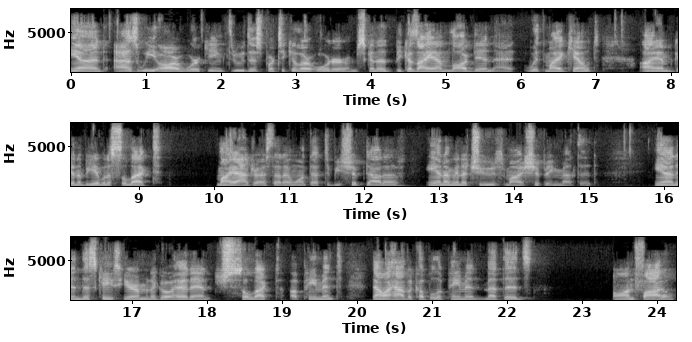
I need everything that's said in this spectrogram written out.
And as we are working through this particular order, I'm just going to, because I am logged in at, with my account, I am going to be able to select my address that I want that to be shipped out of and I'm going to choose my shipping method. And in this case here, I'm going to go ahead and select a payment. Now I have a couple of payment methods on file,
